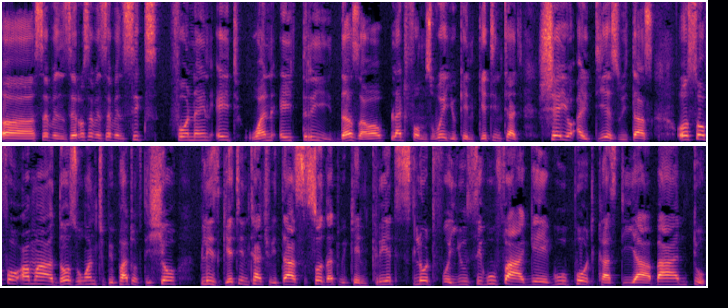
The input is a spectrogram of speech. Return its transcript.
uh 70776 498183 those are our platforms where you can get in touch share your ideas with us. Also for um, those who want to be part of the show please get in touch with us so that we can create slot for you. Sikufake ku-podcast yabantu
